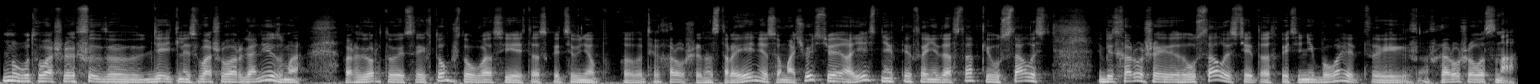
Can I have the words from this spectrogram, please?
Ну вот ваша э, деятельность вашего организма развертывается и в том, что у вас есть, так сказать, в нем э, хорошее настроение, самочувствие, а есть некоторые недостатки, усталость. И без хорошей усталости, так сказать, не бывает и хорошего сна.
